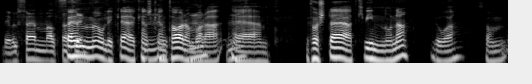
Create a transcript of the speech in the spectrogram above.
det är väl fem alternativ? Fem olika, jag kanske Mm. kan ta dem Mm. bara. Eh, det första är att kvinnorna då, som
